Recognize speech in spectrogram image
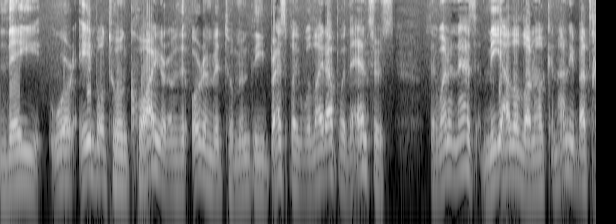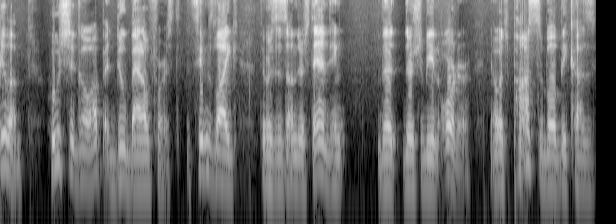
they were able to inquire of the Urim Vitumim, the breastplate will light up with the answers. So they went and asked, Mi Kanani Batchila, who should go up and do battle first? It seems like there was this understanding that there should be an order. Now it's possible because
